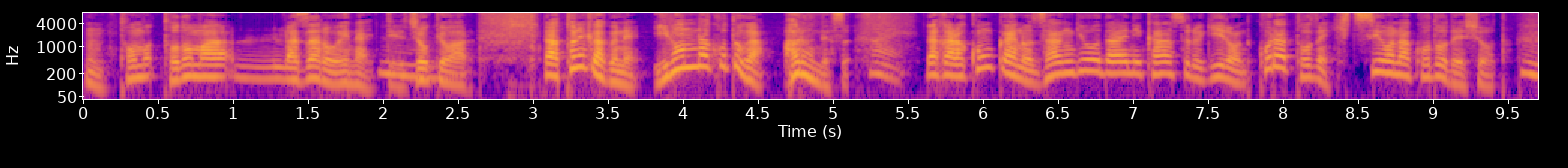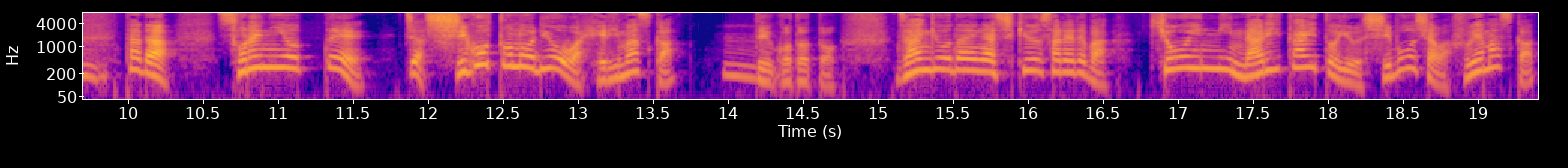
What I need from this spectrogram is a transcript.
うん、と、とどまらざるを得ないっていう状況はある。だからとにかくね、いろんなことがあるんです。はい、だから今回の残業代に関する議論、これは当然必要なことでしょうと。うん、ただ、それによって、じゃあ仕事の量は減りますか？っていうことと、残業代が支給されれば、教員になりたいという志望者は増えますか？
